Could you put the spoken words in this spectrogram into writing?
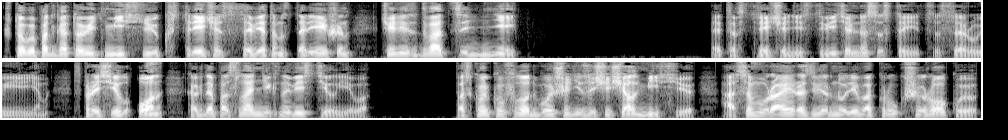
чтобы подготовить миссию к встрече с Советом Старейшин через двадцать дней. «Эта встреча действительно состоится, сэр Уильям?» — спросил он, когда посланник навестил его. Поскольку флот больше не защищал миссию, а самураи развернули вокруг широкую,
